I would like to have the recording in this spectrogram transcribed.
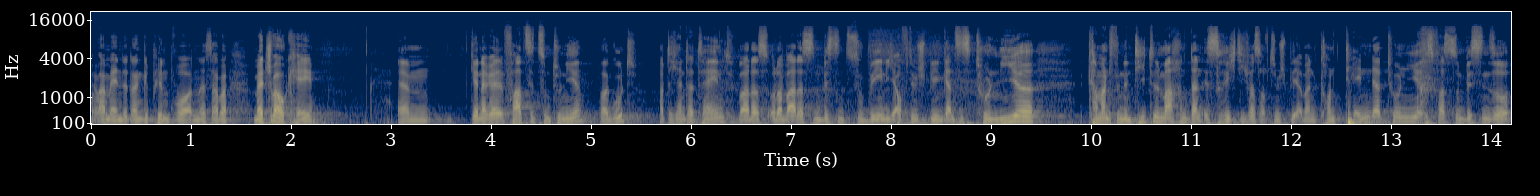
ja. am Ende dann gepinnt worden ist, aber Match war okay. Ähm, generell Fazit zum Turnier, war gut, hat dich entertained, war das, oder war das ein bisschen zu wenig auf dem Spiel? Ein ganzes Turnier kann man für einen Titel machen, dann ist richtig was auf dem Spiel. Aber ein Contender-Turnier ist fast so ein bisschen so,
